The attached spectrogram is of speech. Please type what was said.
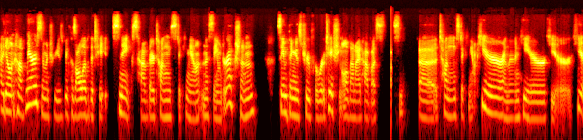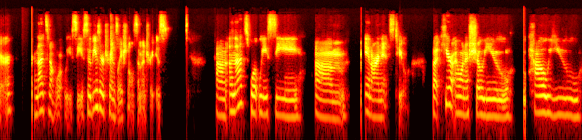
I don't have mirror symmetries because all of the snakes have their tongues sticking out in the same direction. Same thing is true for rotational. Then I'd have a, a tongue sticking out here and then here, here, here. And that's not what we see. So these are translational symmetries. Um, and that's what we see um, in our knits too. But here I wanna show you how you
